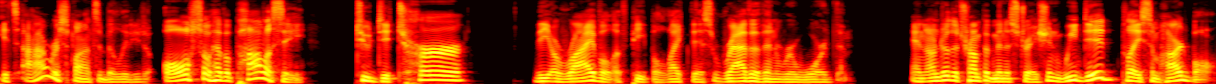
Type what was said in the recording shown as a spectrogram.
it's our responsibility to also have a policy to deter the arrival of people like this rather than reward them. And under the Trump administration, we did play some hardball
